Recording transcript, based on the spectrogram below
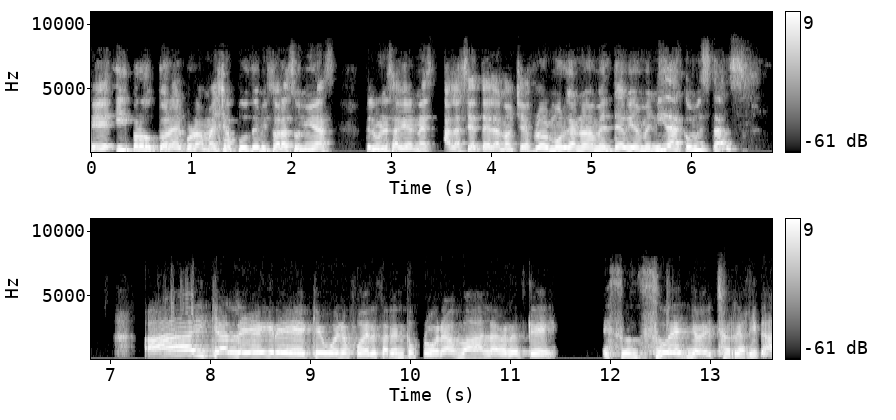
eh, y productora del programa El Chapuz de Emisoras Unidas, de lunes a viernes a las 7 de la noche. Flor Murga, nuevamente bienvenida, ¿cómo estás? Ay, qué alegre, qué bueno poder estar en tu programa, la verdad es que es un sueño hecho realidad.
